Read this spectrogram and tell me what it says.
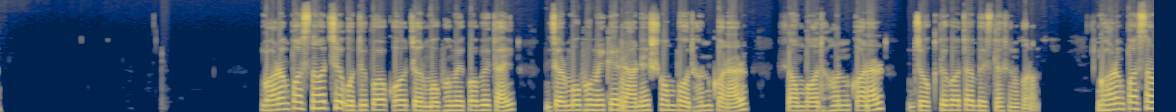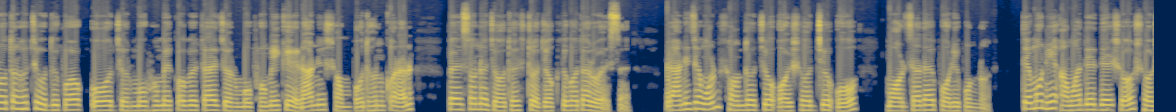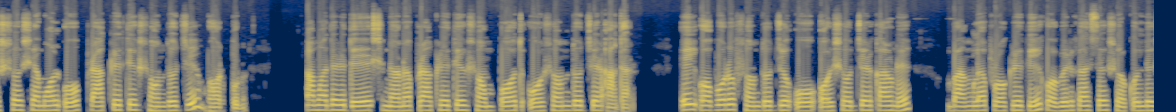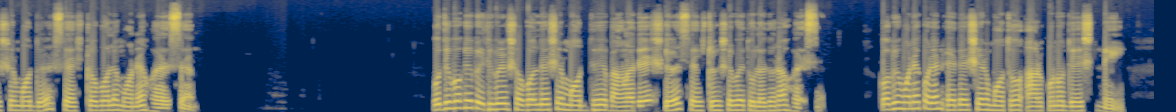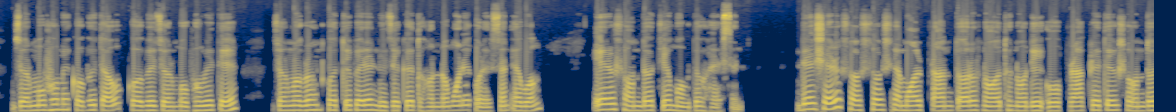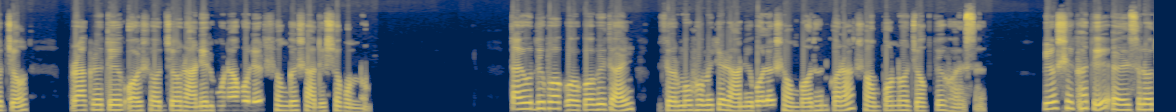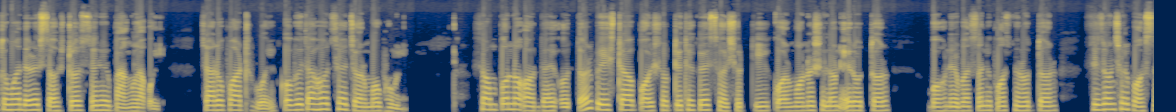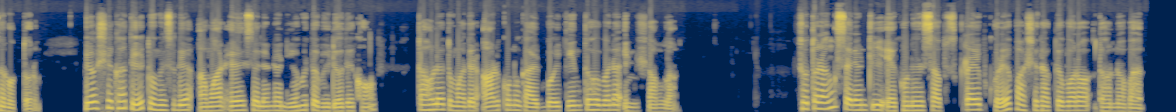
গরম প্রশ্ন হচ্ছে, উদ্দীপক ও জন্মভূমি কবিতায় জন্মভূমিকে রানী সম্বোধন করার সম্বোধন করার যৌক্তিকতা বিশ্লেষণ করুন। ঘরং প্রশ্নের উত্তর হচ্ছে, উদ্দীপক ও জন্মভূমি কবিতায় জন্মভূমিকে রানী সম্বোধন করার পেছনে যথেষ্ট যৌক্তিকতা রয়েছে। রানী যেমন সৌন্দর্য, ঐশ্বর্য ও মর্যাদায় পরিপূর্ণ, তেমনি আমাদের দেশও শস্য, শ্যামল ও প্রাকৃতিক সৌন্দর্যে ভরপুর। আমাদের দেশ নানা প্রাকৃতিক সম্পদ ও সৌন্দর্যের আধার। এই অপরূপ সৌন্দর্য ও ঐশ্বর্যের কারণে বাংলা প্রকৃতি কবির কাছে সকল দেশের মধ্যে শ্রেষ্ঠ বলে মনে হয়েছে। উদ্দীপকে পৃথিবীর সকল দেশের মধ্যে বাংলাদেশকে শ্রেষ্ঠ হিসেবে তুলে ধরা হয়েছে। কবি মনে করেন এদেশের মতো আর কোনো দেশ নেই। জন্মভূমি কবিতাও কবি জন্মভূমিতে জন্মগ্রহণ করতে পেরে নিজেকে ধন্য মনে করেছেন এবং এর সৌন্দর্যে মুগ্ধ হয়েছেন। দেশের শস্য, শ্যামল প্রান্তর, নদ, নদী ও প্রাকৃতিক সৌন্দর্য, প্রাকৃতিক ঐশ্বর্য রানীর গুণাবলীর সঙ্গে সাদৃশ্যপূর্ণ। তাই উদ্দীপক ও কবিতায় জন্মভূমিকে রানী বলে সম্বোধন করা সম্পূর্ণ যৌক্তিক হয়েছে। প্রিয় শিক্ষার্থী, এই ছিল তোমাদের ষষ্ঠ শ্রেণির বাংলা বই। চারুপাঠ বই। কবিতা হচ্ছে জন্মভূমি। সম্পূর্ণ অধ্যায় উত্তর, পৃষ্ঠা পঁয়ষট্টি থেকে ছয়ষট্টি। কর্ম অনুশীলন এর উত্তর বহু নির্বাচনী প্রশ্নের উত্তর, সৃজনশীল প্রশ্নের উত্তর। প্রিয় শিক্ষার্থী, তুমি যদি আমার এই চ্যানেলের নিয়মিত ভিডিও দেখো, তাহলে তোমাদের আর কোনো গাইড বই কিনতে হবে না ইনশাল্লাহ সুতরাং চ্যানেলটি এখনই সাবস্ক্রাইব করে পাশে থাকতে পারো। ধন্যবাদ।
